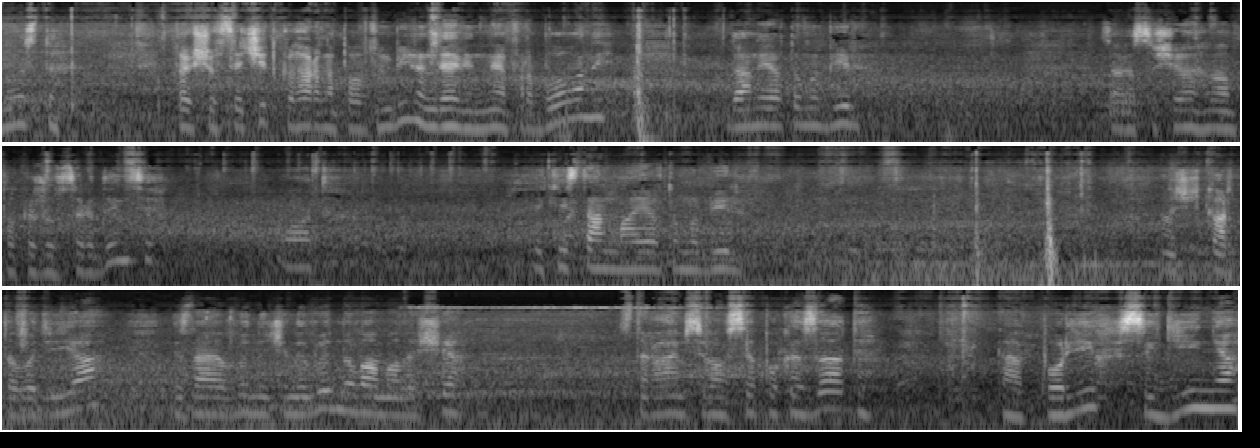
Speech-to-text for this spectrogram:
90. Так що все чітко, гарно по автомобілю, де він не фарбований, даний автомобіль. Зараз ще вам покажу всерединці. От. Який стан має автомобіль. Значить, карта водія. Не знаю, видно чи не видно вам, але ще стараємося вам все показати. Так, поріг, сидіння,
